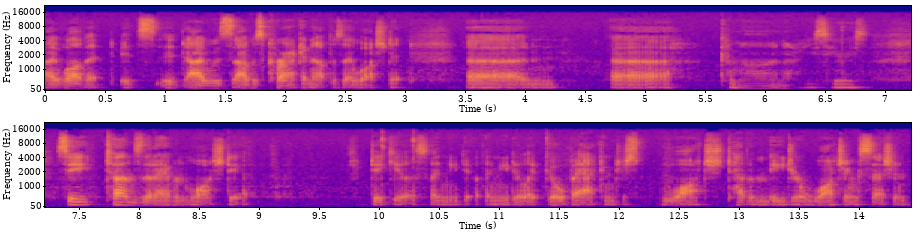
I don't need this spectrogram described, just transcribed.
I love it. It's it. I was I was cracking up as I watched it. Uh, uh, come on, are you serious? See, tons that I haven't watched yet ridiculous. I need to I need to like go back and just watch have a major watching session.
